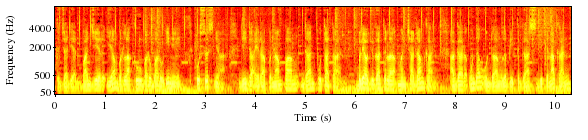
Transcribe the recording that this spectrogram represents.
kejadian banjir yang berlaku baru-baru ini khususnya di daerah Penampang dan Putatan. Beliau juga telah mencadangkan agar undang-undang lebih tegas dikenakan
